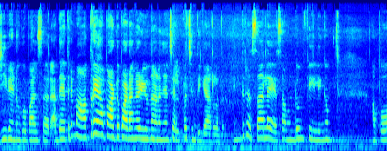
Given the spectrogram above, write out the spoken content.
ജി. വേണുഗോപാൽ സർ അദ്ദേഹത്തിന് മാത്രമേ ആ പാട്ട് പാടാൻ കഴിയൂ എന്നാണ് ഞാൻ ചിലപ്പോൾ ചിന്തിക്കാറുള്ളത്. എന്ത് രസമല്ലേ? സൗണ്ടും ഫീലിങ്ങും അപ്പോൾ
